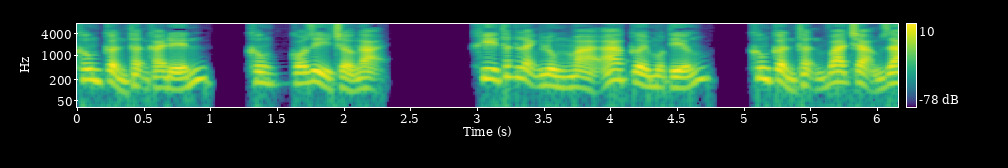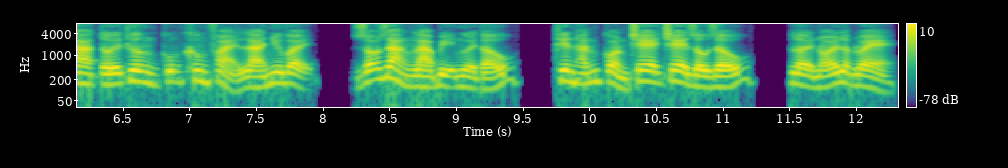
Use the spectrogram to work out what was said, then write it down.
không cẩn thận khai đến, không có gì trở ngại. Khi thất lạnh lùng mà a cười một tiếng, không cẩn thận va chạm ra tới thương cũng không phải là như vậy, rõ ràng là bị người tấu, thiên hắn còn che che giấu giấu, lời nói lập lòe.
